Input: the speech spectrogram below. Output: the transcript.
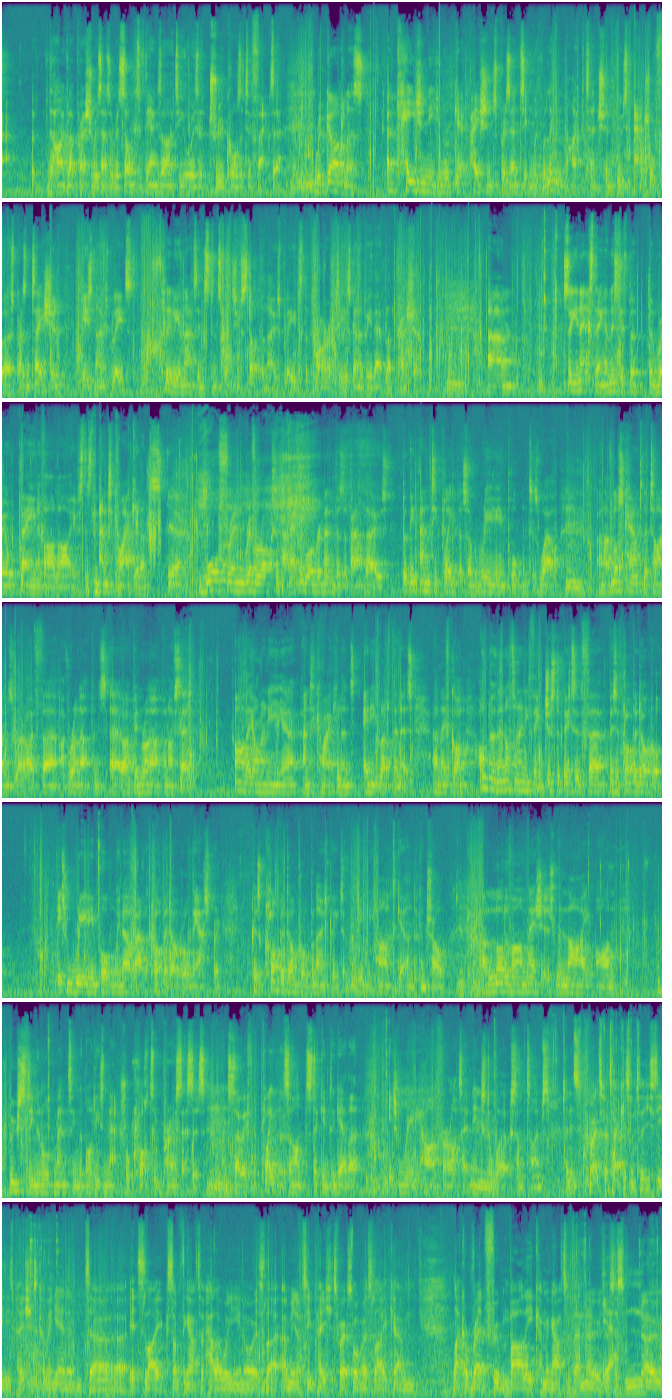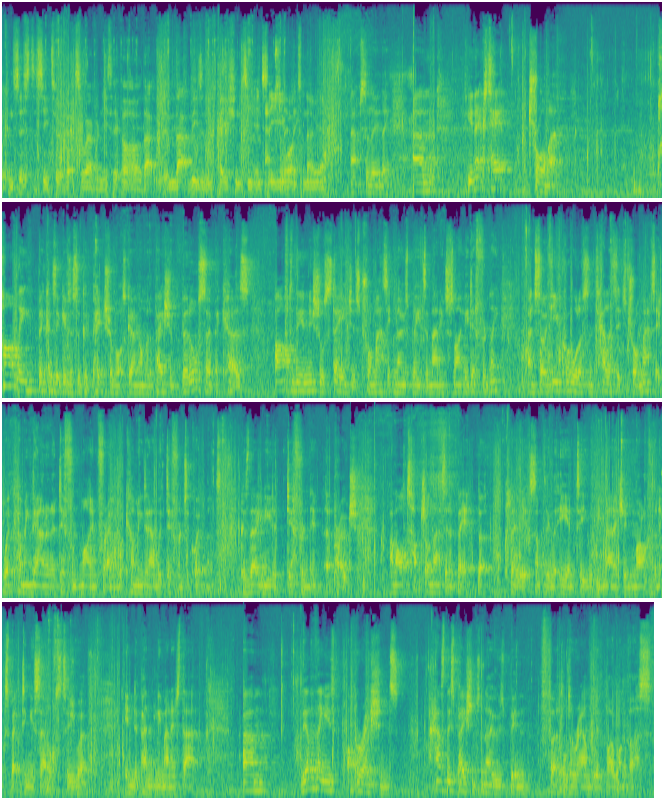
the high blood pressure is as a result of the anxiety or is a true causative factor. Mm. Regardless, occasionally you will get patients presenting with malignant hypertension whose actual first presentation is nosebleeds. Clearly, in that instance, once you've stopped the nosebleeds, the priority is going to be their blood pressure. Mm. Um, so your next thing, and this is the, the real bane of our lives, this anticoagulants. Yeah. Warfarin, rivaroxaban, everyone remembers about those, but the antiplatelets are really important as well. Mm. And I've lost count of the times where I've uh, I've run up and uh, I've been rung up and I've said, are they on any uh, anticoagulants, any blood thinners? And they've gone, oh no, they're not on anything, just a bit of uh, bit of clopidogrel. It's really important we know about the clopidogrel, the aspirin, because clopidogrel nosebleeds are really hard to get under control. Okay. A lot of our measures rely on boosting and augmenting the body's natural clotting processes. Mm. And so if the platelets aren't sticking together, it's really hard for our techniques mm. to hmm. work sometimes. And it's quite spectacular sometimes you see these patients coming in and uh, it's like something out of Halloween or it's like, I mean, I've seen patients where it's almost like um, like a red fruit and barley coming out of their nose. Yeah. There's just no consistency to it whatsoever. And you think, oh, that, and that these are the patients and, and so you want to know, yeah. Absolutely. Um, your next hit, trauma partly because it gives us a good picture of what's going on with the patient, but also because after the initial stages, traumatic nosebleeds are managed slightly differently. And so if you call us and tell us it's traumatic, we're coming down in a different mind frame, we're coming down with different equipment, because they need a different approach. And I'll touch on that in a bit, but clearly it's something that ENT will be managing rather than expecting yourselves to uh, independently manage that. Um, the other thing is operations. Has this patient's nose been fertiled around with by one of us?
